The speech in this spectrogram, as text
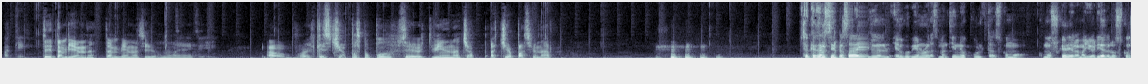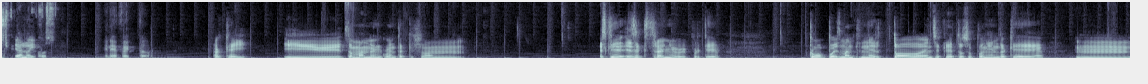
¿Para qué? Sí, también, ¿no? También ha sido como de, Sí. pues, ¿qué es Chiapas, papu? ¿Se vienen a, chap- a chiapasionar? O sea, ¿qué tal si las hay, el, el gobierno las mantiene ocultas, como, como sugiere la mayoría de los conspiranoicos? En efecto. Ok, y tomando en cuenta que son Es que es extraño, güey, porque ¿cómo puedes mantener todo en secreto suponiendo que mm,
